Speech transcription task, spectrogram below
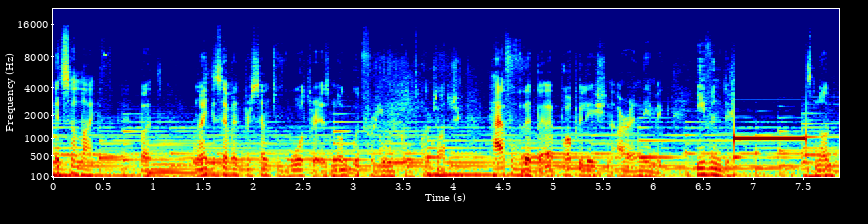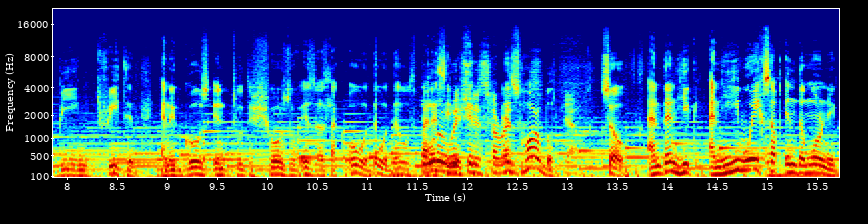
It's a life, but 97% of water is not good for human consumption. Half of the uh, population are anemic. Even the is not being treated, and it goes into the shores of Israel. It's like, oh, that, that was Palestinian. which is horrendous. It's horrible. Yeah. So, and then he and he wakes up in the morning.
